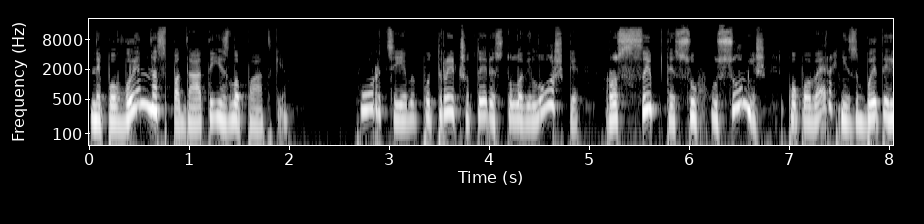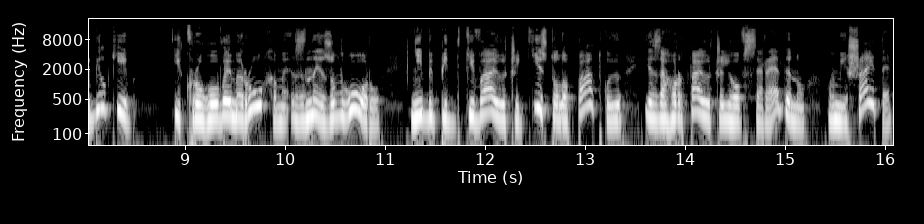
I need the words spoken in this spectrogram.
не повинна спадати із лопатки. Порціями по 3-4 столові ложки розсипте суху суміш по поверхні збитих білків і круговими рухами знизу вгору, ніби піддіваючи тісто лопаткою і загортаючи його всередину, вмішайте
